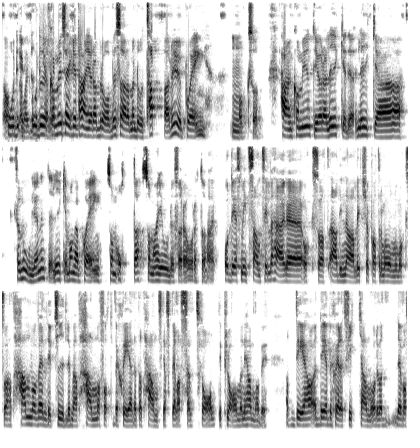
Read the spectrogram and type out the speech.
Ja, och det, och det kommer säkert han göra bra, Besara, men då tappar du ju poäng mm. också. Han kommer ju inte göra lika, lika förmodligen inte lika många poäng som åtta som han gjorde förra året. Då. Och det som är intressant till det här är också att Adi Nalic, jag pratade med honom också, att han var väldigt tydlig med att han har fått beskedet att han ska spela centralt i planen i Hammarby. Att det, det beskedet fick han och det var, det var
